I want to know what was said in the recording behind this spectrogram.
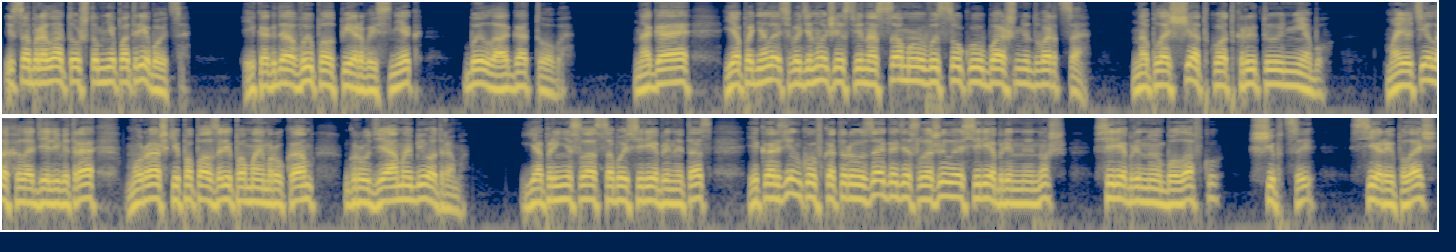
и собрала то, что мне потребуется. И когда выпал первый снег, была готова. Нагая, я поднялась в одиночестве на самую высокую башню дворца, на площадку, открытую небу. Мое тело холодели ветра, мурашки поползли по моим рукам, грудям и бедрам. Я принесла с собой серебряный таз и корзинку, в которую загодя сложила серебряный нож, серебряную булавку, щипцы, серый плащ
